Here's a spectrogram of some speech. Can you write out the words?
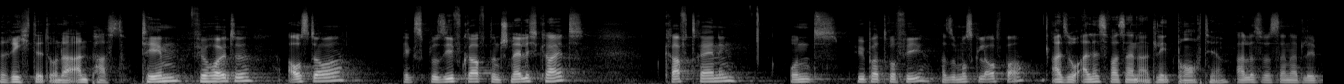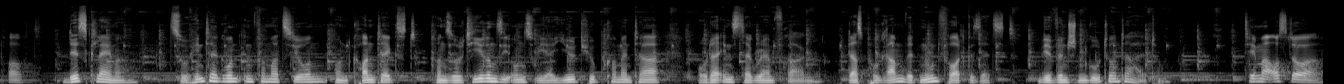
richtet oder anpasst. Themen für heute: Ausdauer, Explosivkraft und Schnelligkeit, Krafttraining und Hypertrophie, also Muskelaufbau. Also alles, was ein Athlet braucht hier. Alles, was ein Athlet braucht. Disclaimer. Zu Hintergrundinformationen und Kontext konsultieren Sie uns via YouTube-Kommentar oder Instagram-Fragen. Das Programm wird nun fortgesetzt. Wir wünschen gute Unterhaltung. Thema Ausdauer.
